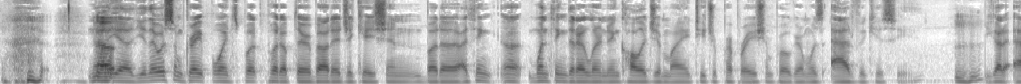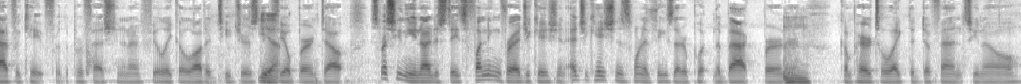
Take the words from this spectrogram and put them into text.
No, No. yeah, yeah, there was some great points put put up there about education, but uh, I think uh, one thing that I learned in college in my teacher preparation program was advocacy. Mm-hmm. You got to advocate for the profession, and I feel like a lot of teachers they Yeah. feel burnt out, especially in the United States. Funding for education, education is one of the things that are put in the back burner Mm. compared to like the defense, you know,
